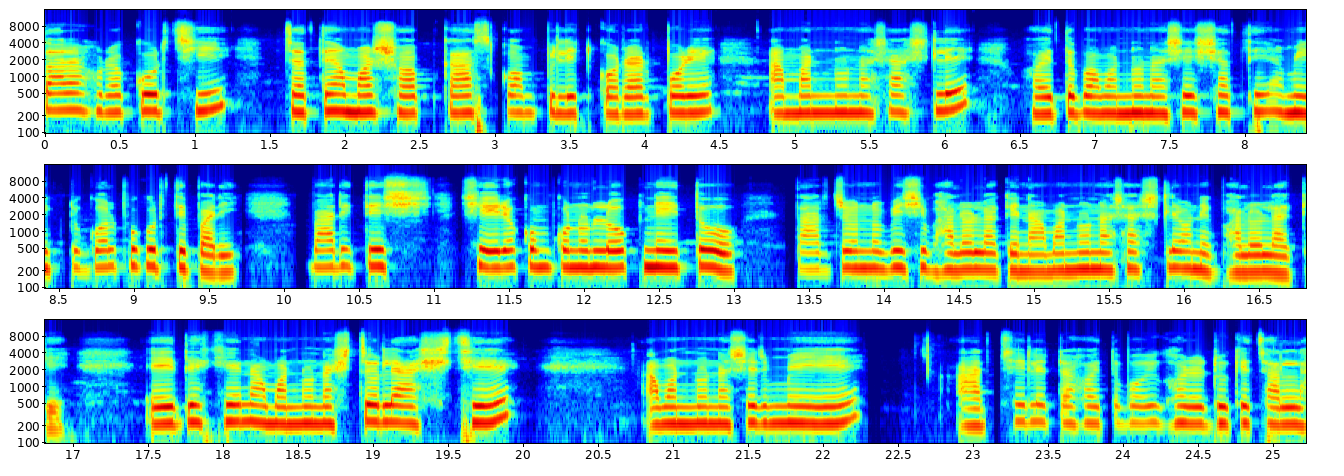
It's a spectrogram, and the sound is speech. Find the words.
তাড়াহুড়া করছি যাতে আমার সব কাজ কমপ্লিট করার পরে আমার নুনাস আসলে হয়তো বা আমার নুনাসের সাথে আমি একটু গল্প করতে পারি। বাড়িতে সেই রকম কোনো লোক নেই তো। তার জন্য বেশি ভালো লাগে না। আমার নুনাস আসলে অনেক ভালো লাগে। এই দেখেন আমার নুনাস চলে আসছে। আমার নুনাসের মেয়ে আর ছেলেটা হয়তো বা ওই ঘরে ঢুকে চাল্লা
